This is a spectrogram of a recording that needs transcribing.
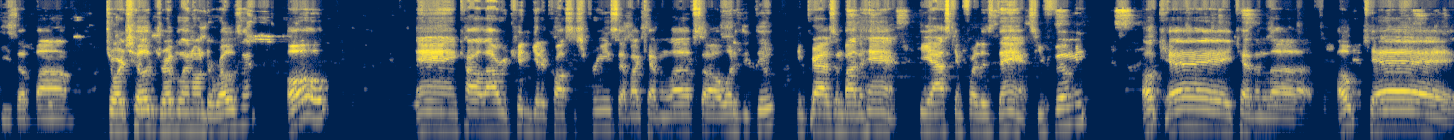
He's a bomb. George Hill dribbling on DeRozan. Oh, and Kyle Lowry couldn't get across the screen set by Kevin Love. So what does he do? He grabs him by the hand. He asks him for this dance. You feel me? Okay, Kevin Love. Okay.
